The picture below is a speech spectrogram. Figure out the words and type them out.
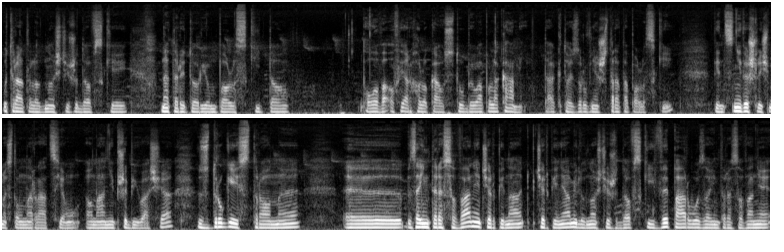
utrata ludności żydowskiej na terytorium Polski to połowa ofiar Holokaustu była Polakami. Tak? To jest również strata Polski, więc nie wyszliśmy z tą narracją, ona nie przybiła się. Z drugiej strony e, zainteresowanie cierpienia, cierpieniami ludności żydowskiej wyparło zainteresowanie e,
